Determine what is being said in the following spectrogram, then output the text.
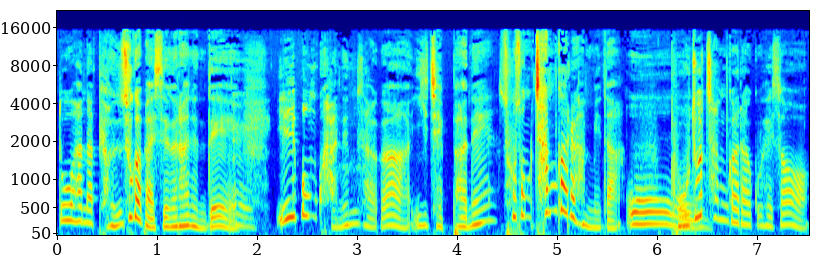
또 하나 변수가 발생을 하는데 네. 일본 관음사가 이 재판에 소송 참가를 합니다. 오. 보조 참가라고 해서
